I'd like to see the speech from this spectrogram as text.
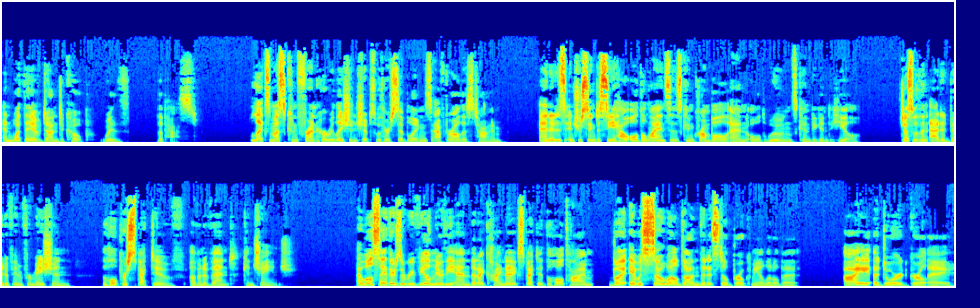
and what they have done to cope with the past. Lex must confront her relationships with her siblings after all this time. And it is interesting to see how old alliances can crumble and old wounds can begin to heal. Just with an added bit of information, the whole perspective of an event can change. I will say there's a reveal near the end that I kinda expected the whole time, but it was so well done that it still broke me a little bit. I adored Girl A.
